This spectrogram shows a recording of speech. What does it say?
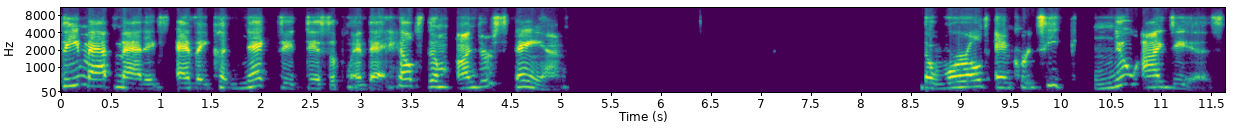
see mathematics as a connected discipline that helps them understand the world and critique new ideas,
